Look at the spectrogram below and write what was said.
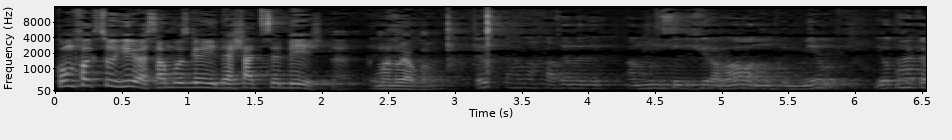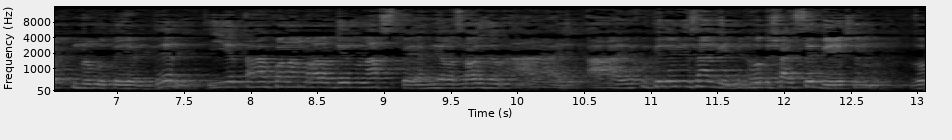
como foi que surgiu essa música aí, Deixar de Ser Besta, Manuel Gomes? Eu a município de Fira Nova, no primeiro, e eu estava capinando o terreiro dele, e eu estava com a namorada dele nas pernas, e ela só dizendo, ai, ai, eu com aquele misanguinho, não vou deixar de ser besta, vão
